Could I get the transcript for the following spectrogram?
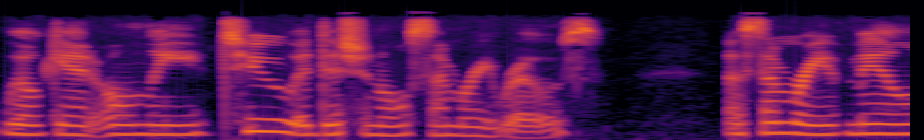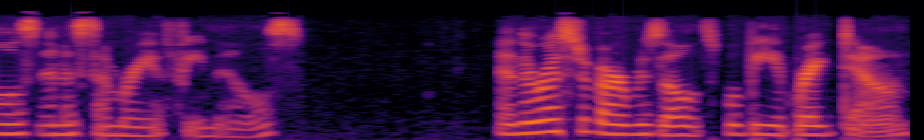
we'll get only two additional summary rows, a summary of males and a summary of females. And the rest of our results will be a breakdown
